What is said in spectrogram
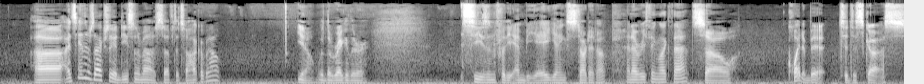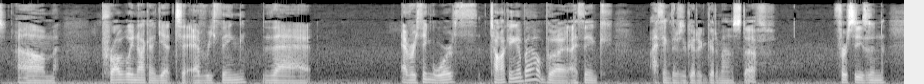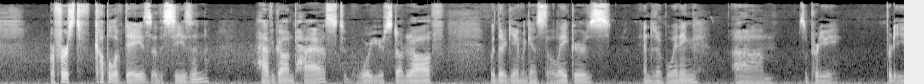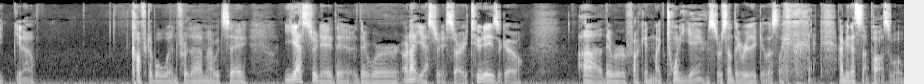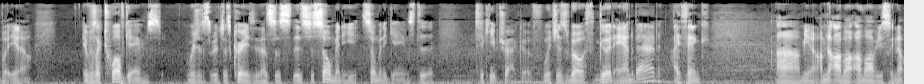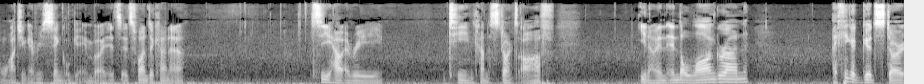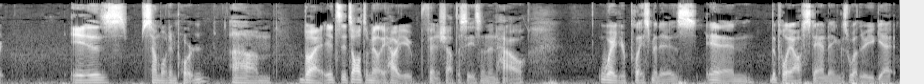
uh, i'd say there's actually a decent amount of stuff to talk about you know with the regular season for the nba getting started up and everything like that. So quite a bit to discuss. Um, probably not going to get to everything that everything worth talking about, but I think I think there's a good a good amount of stuff. First season or first couple of days of the season have gone past. Warriors started off with their game against the Lakers, ended up winning. Um, it's a pretty, pretty you know, comfortable win for them, I would say. Yesterday there there were, or not yesterday, sorry, two days ago uh, there were fucking like 20 games or something ridiculous like. I mean, that's not possible, but you know, it was like 12 games, which is which is crazy. That's just it's just so many so many games to to keep track of, which is both good and bad. I think. Um, you know, I'm not, I'm I'm obviously not watching every single game, but it's it's fun to kind of see how every team kind of starts off. You know, in in the long run, I think a good start is somewhat important. Um, but it's it's ultimately how you finish out the season and how where your placement is in the playoff standings, whether you get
